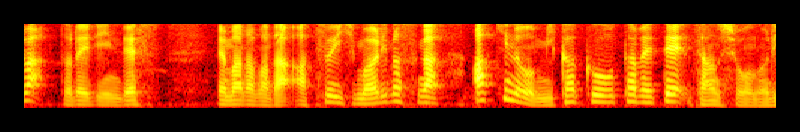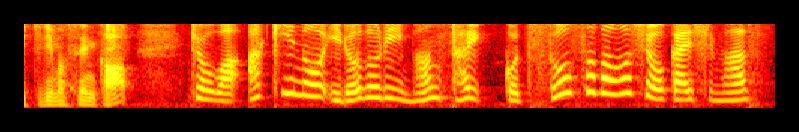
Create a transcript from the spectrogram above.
はトレリンです。えまだまだ暑い日もありますが秋の味覚を食べて残暑を乗り切りませんか？今日は秋の彩り満載ごちそうそばを紹介します。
